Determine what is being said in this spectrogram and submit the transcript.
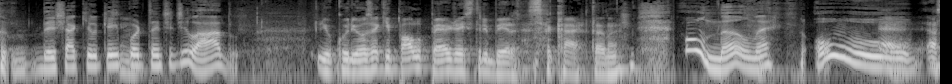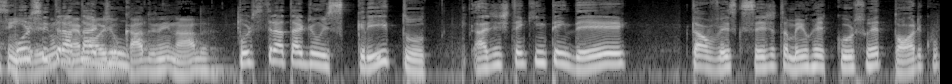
Deixar aquilo que é Sim. importante de lado. E o curioso é que Paulo perde a estribeira nessa carta, né? Ou não, né? Ou é, assim, por se tratar é de um nem nada. Por se tratar de um escrito, a gente tem que entender talvez que seja também um recurso retórico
